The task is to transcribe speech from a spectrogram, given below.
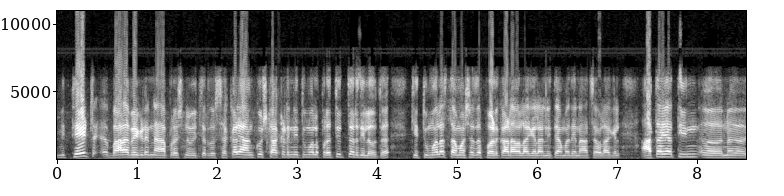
मी थेट बाळा भेगडेंना हा प्रश्न विचारतो. सकाळी अंकुश काकडेंनी तुम्हाला प्रत्युत्तर दिलं होतं की तुम्हालाच तमाशाचा फळ काढावा लागेल आणि त्यामध्ये नाचावं लागेल. आता या तीन न-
